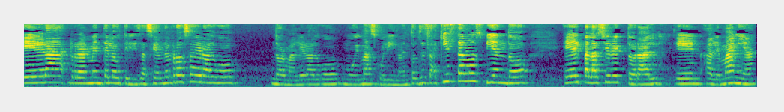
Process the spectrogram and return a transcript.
era realmente la utilización del rosa era algo normal, era algo muy masculino. Entonces, aquí estamos viendo el palacio electoral en Alemania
